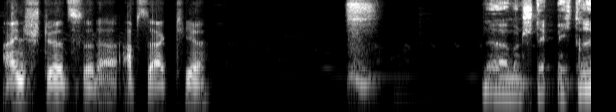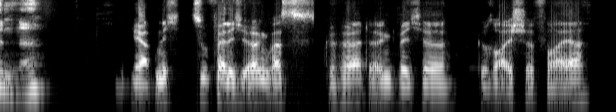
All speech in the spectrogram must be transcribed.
einstürzt oder absagt hier. Ja, man steckt nicht drin, ne? Ihr habt nicht zufällig irgendwas gehört, irgendwelche Geräusche vorher?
